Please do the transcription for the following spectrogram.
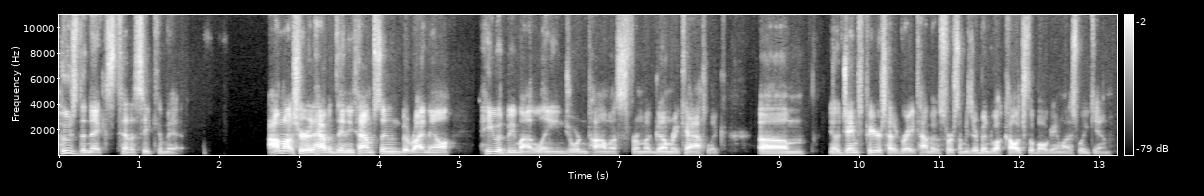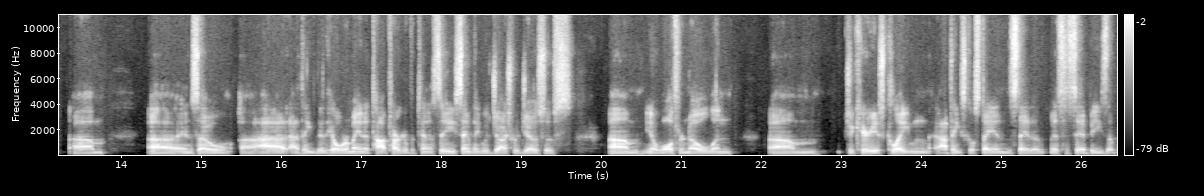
who's the next Tennessee commit, I'm not sure it happens anytime soon, but right now he would be my lean. Jordan Thomas from Montgomery Catholic. Um, you know, James Pearce had a great time. It was the first time he's ever been to a college football game last weekend. Um, uh, and so uh, I, I, think that he'll remain a top target for Tennessee. Same thing with Joshua Josephs, um, you know, Walter Nolan, um, Jacarius Clayton. I think he's going to stay in the state of Mississippi. He's a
